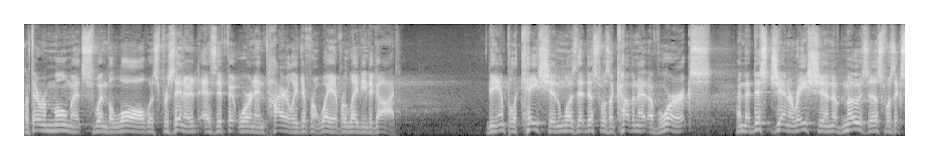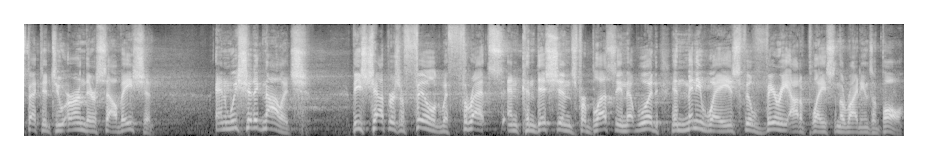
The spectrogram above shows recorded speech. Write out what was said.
But there were moments when the law was presented as if it were an entirely different way of relating to God. The implication was that this was a covenant of works and that this generation of Moses was expected to earn their salvation. And we should acknowledge these chapters are filled with threats and conditions for blessing that would, in many ways, feel very out of place in the writings of Paul.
